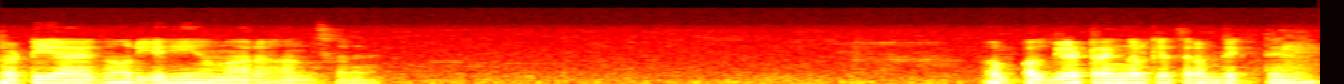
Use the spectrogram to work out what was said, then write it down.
थर्टी आएगा और यही हमारा आंसर है। अब अगले ट्रायंगल की तरफ़ देखते हैं।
